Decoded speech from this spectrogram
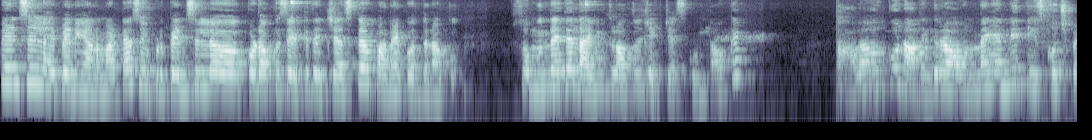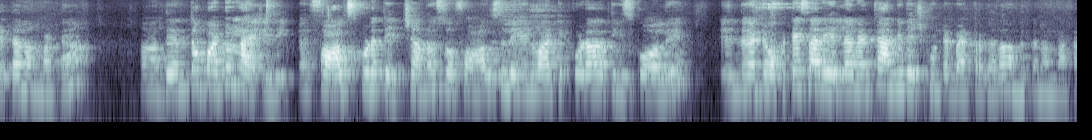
పెన్సిల్ అయిపోయినాయి అనమాట సో ఇప్పుడు పెన్సిల్ కూడా ఒక సెట్ తెచ్చేస్తే పని అయిపోద్ది నాకు. సో ముందైతే లైనింగ్ క్లాత్లు చెక్ చేసుకుంటా ఓకే? చాలా వరకు నా దగ్గర ఉన్నాయన్నీ తీసుకొచ్చి పెట్టాను అనమాట దాంతో పాటు లై- ఇది ఫాల్స్ కూడా తెచ్చాను. సో ఫాల్స్ లేని వాటికి కూడా తీసుకోవాలి. ఎందుకంటే ఒకటేసారి వెళ్ళానంటే అన్ని తెచ్చుకుంటే బెటర్ కదా అందుకని అనమాట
